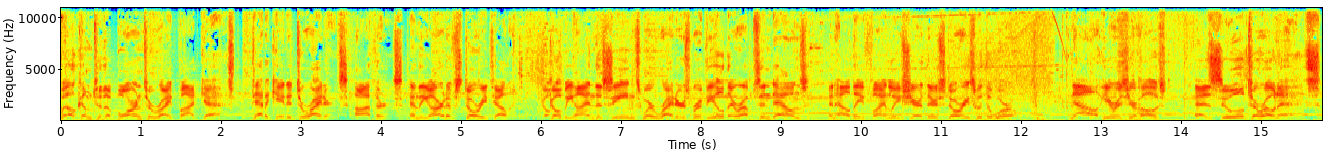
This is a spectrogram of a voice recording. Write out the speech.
Welcome to the Born to Write podcast, dedicated to writers, authors, and the art of storytelling. Go behind the scenes where writers reveal their ups and downs and how they finally shared their stories with the world. Now, here is your host, Azul Terronez.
